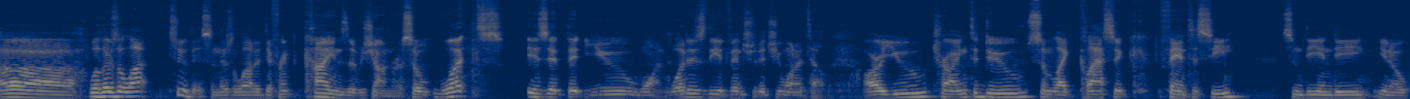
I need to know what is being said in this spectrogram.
uh well there's a lot to this and there's a lot of different kinds of genre. So what is it that you want? What is the adventure that you want to tell? Are you trying to do some like classic fantasy some d&d you know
